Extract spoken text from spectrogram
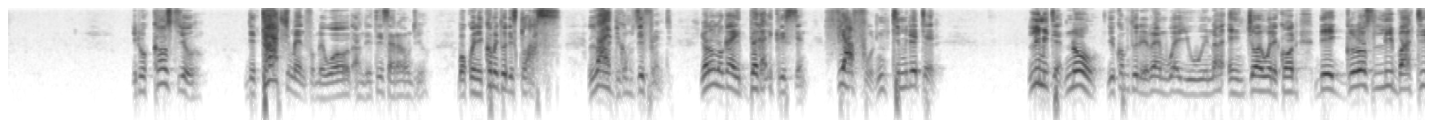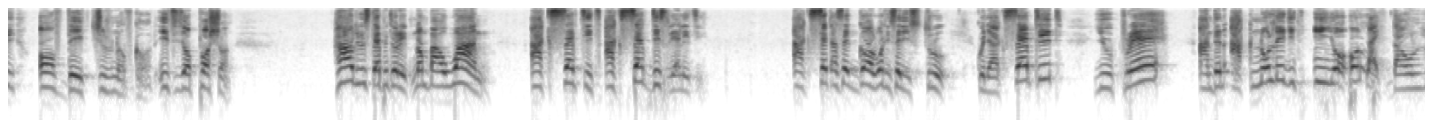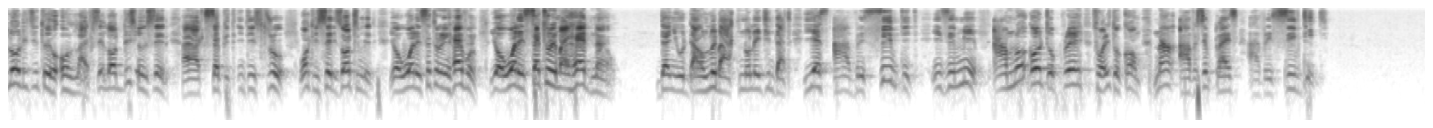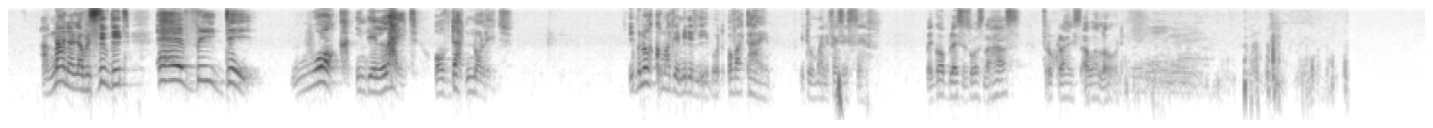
It will cost you detachment from the world and the things around you. But when you come into this class, life becomes different. You're no longer a beggarly Christian fearful, intimidated, limited. No, you come to the realm where you will now enjoy what they call the gross liberty of the children of God. It is your portion. How do you step into it? Number one, accept it. Accept this reality. Accept and say, God, what you said is true. When you accept it, you pray, and then acknowledge it in your own life. Download it into your own life. Say, Lord, this you said, I accept it. It is true. What you said is ultimate. Your word is settled in heaven. Your word is settled in my head now. Then you download by acknowledging that, yes, I have received it. It's in me. I'm not going to pray for it to come. Now I have received Christ. I've received it. And now that I have received it, every day walk in the light of that knowledge. It may not come out immediately, but over time, it will manifest itself. May God bless His words in our house through Christ our Lord. Amen.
